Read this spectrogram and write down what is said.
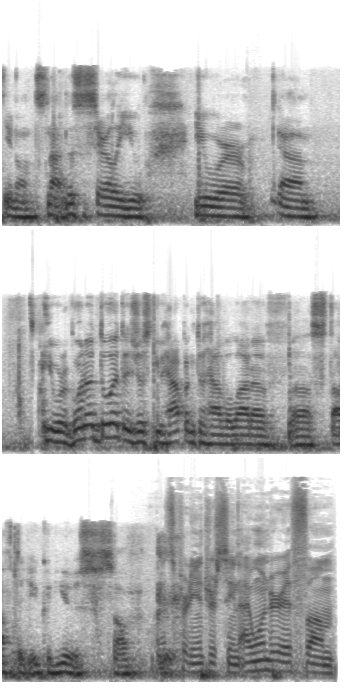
you know it's not necessarily you you were. Um, you were going to do it. It's just you happen to have a lot of uh, stuff that you could use. So that's pretty interesting. I wonder if um,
